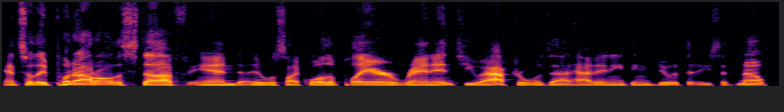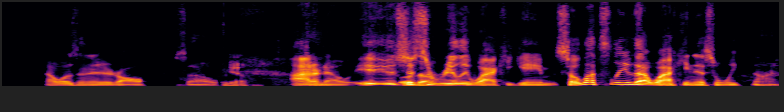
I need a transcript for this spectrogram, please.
and so they put out all the stuff, and it was like, well, the player ran into you after. Was that had anything to do with it? He said, nope, that wasn't it at all. So yeah. I don't know. It, it was just a really wacky game. So let's leave that wackiness in week nine.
